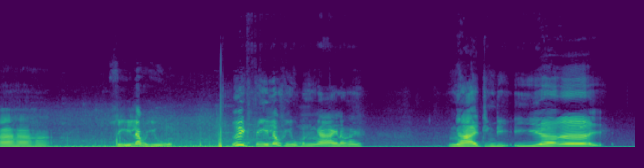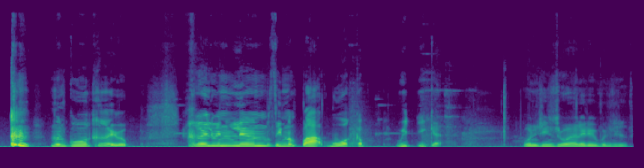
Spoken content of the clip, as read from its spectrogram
ฮ่าฮ่าฮ่าสีแล้วผิวเอ้ยสีแล้วผิวมันง่ายนะเฮ้ยง่ายจริงดิเย้ยเหมือนกูเคยแบบเคยเรียนเรียนศิลปะบวกกับวิทย์อีกอะบนชิ้นส่วนอะไรเดี๋ยวบนชิ้นส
